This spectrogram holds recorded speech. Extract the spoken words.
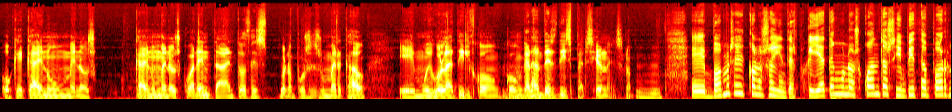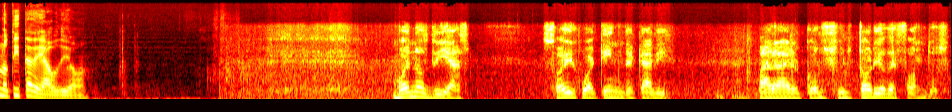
o que caen un menos caen un menos 40. Entonces, bueno, pues es un mercado eh, muy volátil con, con grandes dispersiones. ¿no? Eh, vamos a ir con los oyentes, porque ya tengo unos cuantos y empiezo por notita de audio. Buenos días, soy Joaquín de Cádiz. Para el consultorio de fondos,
